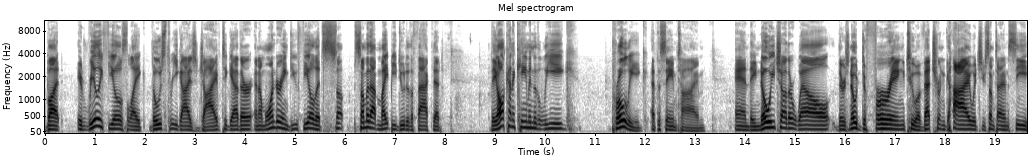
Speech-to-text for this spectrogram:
but it really feels like those three guys jive together. And I'm wondering, do you feel that some some of that might be due to the fact that they all kind of came into the league, pro league, at the same time, and they know each other well. There's no deferring to a veteran guy, which you sometimes see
